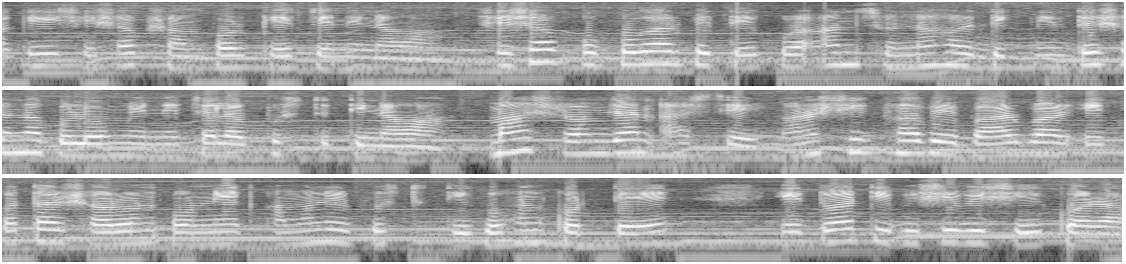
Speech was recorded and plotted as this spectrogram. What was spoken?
আগে সেসব সম্পর্কে জেনে নেওয়া। সেসব উপকার পেতে কোরআন, সুন্নাহর দিক নির্দেশনাগুলো মেনে চলার প্রস্তুতি নেওয়া। মাস রমজান আসছে। মানসিকভাবে বারবার একতার স্মরণ ও নেক আমলের প্রস্তুতি গ্রহণ করতে এ দোয়াটি বেশি বেশি করা।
